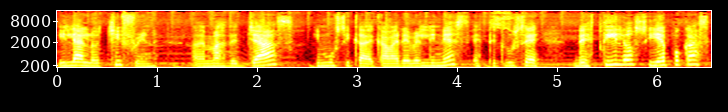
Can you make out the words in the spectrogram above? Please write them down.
y Lalo Schifrin, además de jazz y música de cabaret berlinés, este cruce de estilos y épocas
